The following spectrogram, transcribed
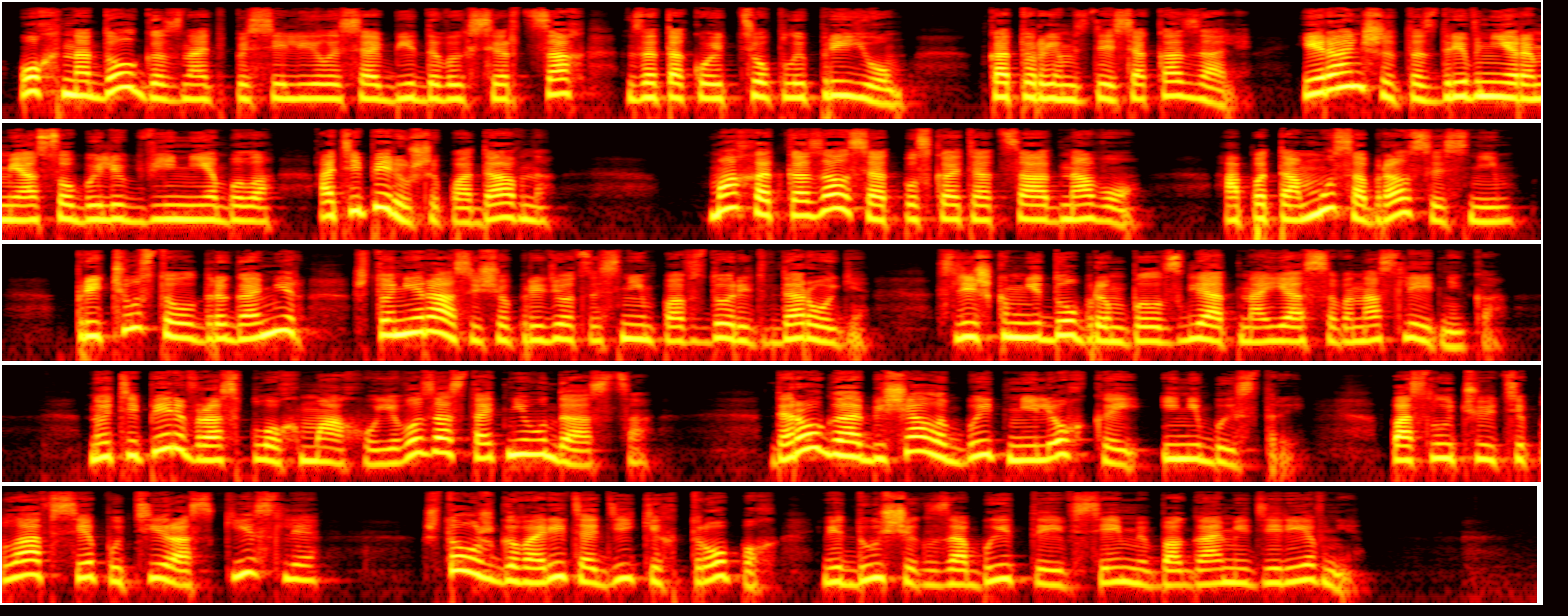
Ох, надолго, знать, поселилась обида в их сердцах за такой теплый прием, который им здесь оказали. И раньше-то с древнерами особой любви не было, а теперь уж и подавно. Мах отказался отпускать отца одного, а потому собрался с ним. Причувствовал Драгомир, что не раз еще придется с ним повздорить в дороге. Слишком недобрым был взгляд на Ясова наследника. Но теперь врасплох Маху его застать не удастся. Дорога обещала быть нелегкой и не быстрой. По случаю тепла все пути раскисли. Что уж говорить о диких тропах, ведущих в забытые всеми богами деревни.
